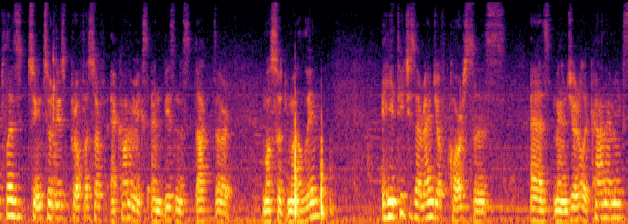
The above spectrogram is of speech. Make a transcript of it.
pleasure to introduce Professor of Economics and Business Dr. Masoud Moallem. He teaches a range of courses as managerial economics,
